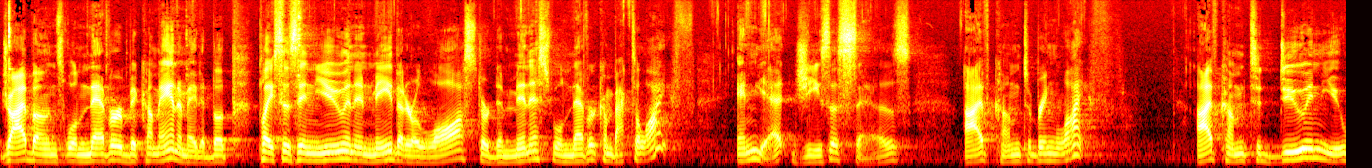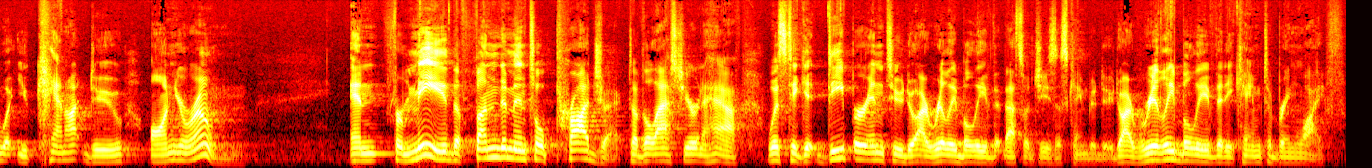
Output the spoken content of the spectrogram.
dry bones will never become animated. The places in you and in me that are lost or diminished will never come back to life. And yet, Jesus says, I've come to bring life. I've come to do in you what you cannot do on your own. And for me, the fundamental project of the last year and a half was to get deeper into do I really believe that that's what Jesus came to do? Do I really believe that he came to bring life?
